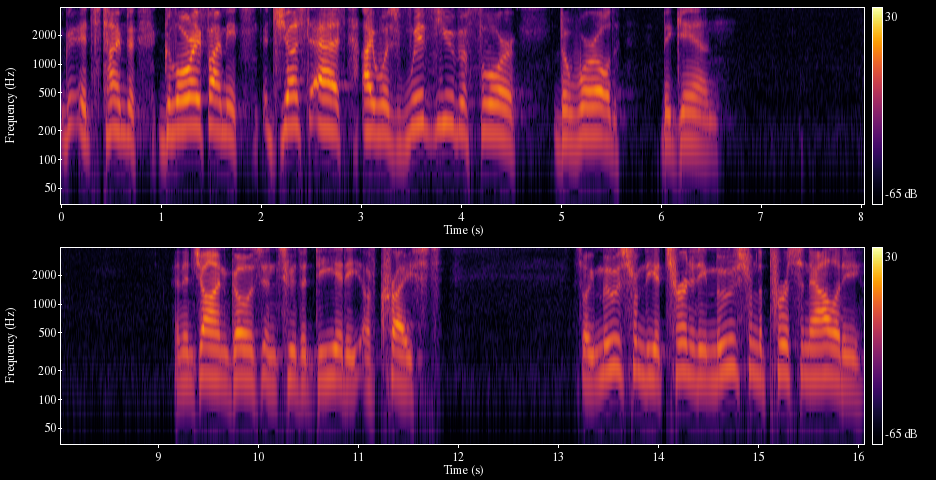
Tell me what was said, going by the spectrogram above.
It's time to glorify me just as I was with you before the world began. And then John goes into the deity of Christ. So he moves from the eternity, moves from the personality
